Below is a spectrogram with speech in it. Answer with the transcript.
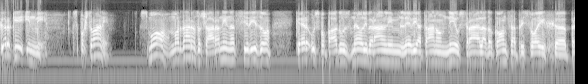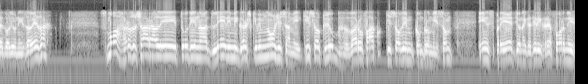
Grki in mi. Spoštovani, smo morda razočarani nad Sirizo, ker v spopadu z neoliberalnim Leviatanom ni ustrajala do konca pri svojih eh, predvoljivnih zavezah. Smo razočarali tudi nad levimi grškimi množicami, ki so kljub Varufakisovim kompromisom in sprejetju nekaterih reformnih,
